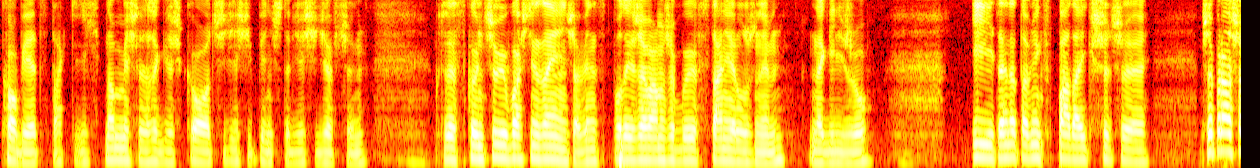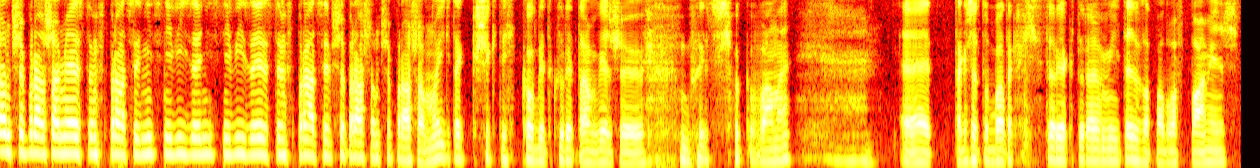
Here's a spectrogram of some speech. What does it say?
kobiet, takich, no myślę, że gdzieś koło 35-40 dziewczyn, które skończyły właśnie zajęcia, więc podejrzewam, że były w stanie różnym, negliżu. I ten ratownik wpada i krzyczy przepraszam, przepraszam, ja jestem w pracy, nic nie widzę, nic nie widzę, jestem w pracy, przepraszam, przepraszam. No i tak krzyk tych kobiet, które tam, wiecie, były zszokowane. E, także to była taka historia, która mi też zapadła w pamięć.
